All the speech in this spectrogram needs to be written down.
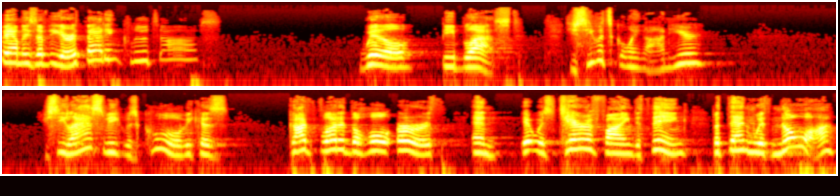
families of the earth, that includes us, will be blessed. Do you see what's going on here? You see, last week was cool because God flooded the whole earth, and it was terrifying to think. But then with Noah,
